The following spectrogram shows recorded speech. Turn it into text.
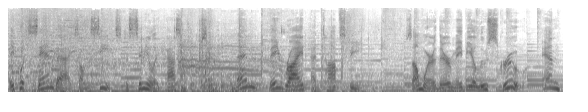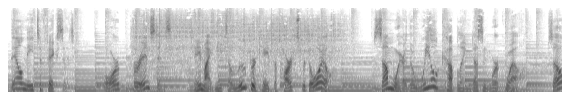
They put sandbags on the seats to simulate passengers, and then they ride at top speed. Somewhere there may be a loose screw, and they'll need to fix it. Or, for instance, they might need to lubricate the parts with oil. Somewhere the wheel coupling doesn't work well, so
